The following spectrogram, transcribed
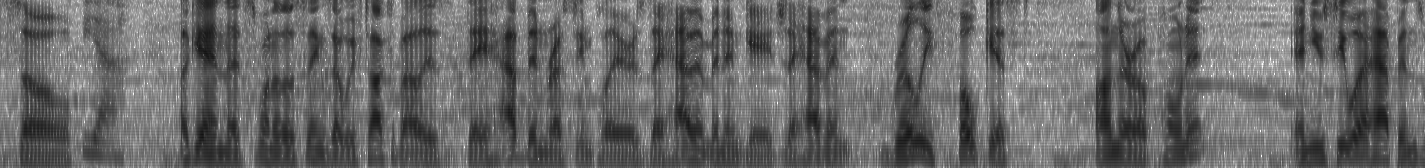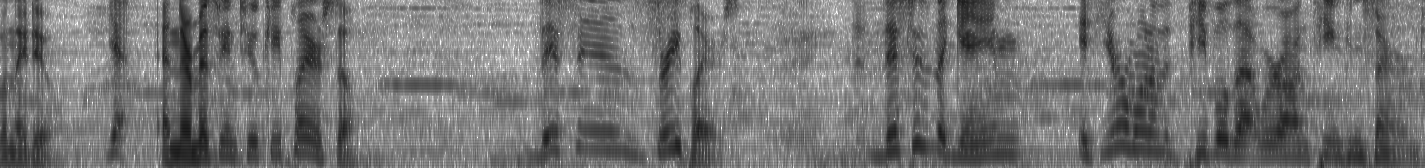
So Yeah. again, that's one of those things that we've talked about is they have been resting players, they haven't been engaged, they haven't really focused on their opponent, and you see what happens when they do. yeah, And they're missing two key players still. this is Three players. this is the game. If you're one of the people that were on Team Concerned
